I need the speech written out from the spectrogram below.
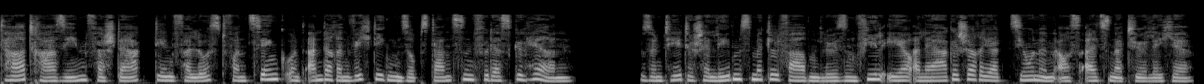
Tartrazin verstärkt den Verlust von Zink und anderen wichtigen Substanzen für das Gehirn. Synthetische Lebensmittelfarben lösen viel eher allergische Reaktionen aus als natürliche.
